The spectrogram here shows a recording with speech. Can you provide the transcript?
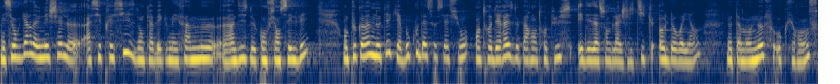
Mais si on regarde à une échelle assez précise, donc avec mes fameux euh, indices de confiance élevés, on peut quand même noter qu'il y a beaucoup d'associations entre des restes de Paranthropus et des assemblages lithiques oldowayens, notamment neuf occurrences,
